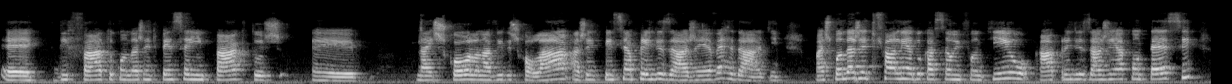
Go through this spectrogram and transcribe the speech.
é, de fato, quando a gente pensa em impactos é, na escola, na vida escolar, a gente pensa em aprendizagem, é verdade. Mas quando a gente fala em educação infantil, a aprendizagem acontece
